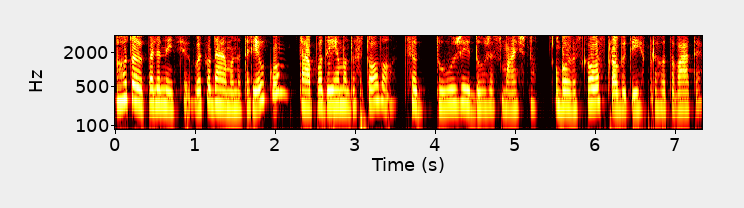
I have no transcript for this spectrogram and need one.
Готові паляниці викладаємо на тарілку та подаємо до столу. Це дуже і дуже смачно. Обов'язково спробуйте їх приготувати.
